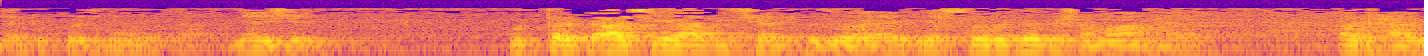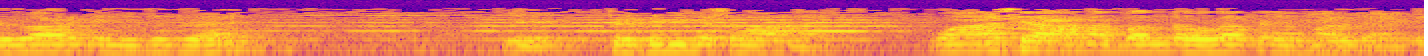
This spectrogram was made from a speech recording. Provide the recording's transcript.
नहीं तो कुछ नहीं होता। जैसे उत्तरकाशी आदि क्षेत्र जो है, ये स्वर्ग के समान है। और हरिद्वार के नीचे जो है, ये पृथ्वी के समान है। वहाँ से आना बंद होगा तो यहाँ मर जाएँगे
